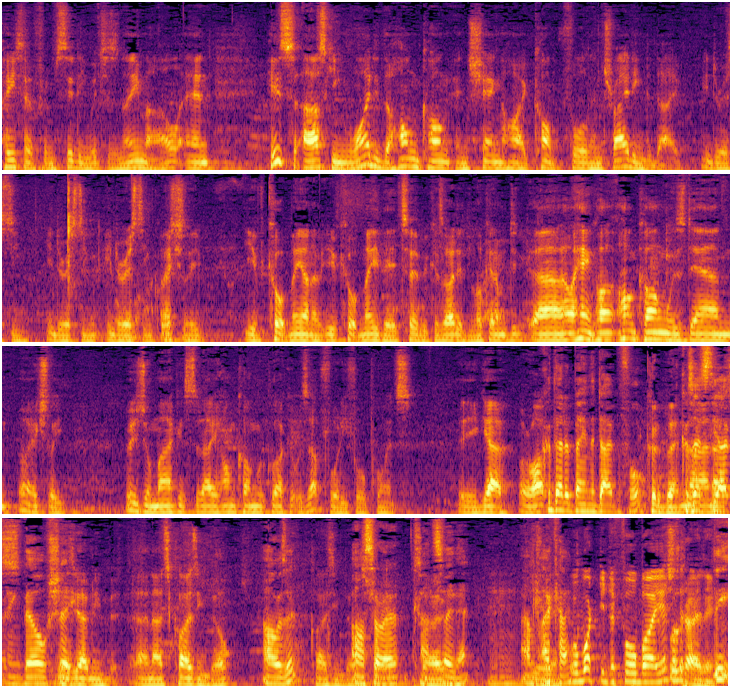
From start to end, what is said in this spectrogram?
Peter from Sydney, which is an email. And he's asking, why did the Hong Kong and Shanghai comp fall in trading today? Interesting, interesting, interesting question. Actually, you've caught me on a, you've caught me there too because I didn't look at them. Did, uh, Hong, Kong, Hong Kong was down. Oh, actually, regional markets today, Hong Kong looked like it was up 44 points. There you go. All right. Could that have been the day before? Could have been. Because No, that's no, the opening bell it's sheet. The opening, uh, no, it's closing bell. Oh, is it? Closing bell. Oh, sorry, I sheet. can't So- see that. Um, Yeah. Okay. Well, what did it fall by Well, yesterday then? the,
